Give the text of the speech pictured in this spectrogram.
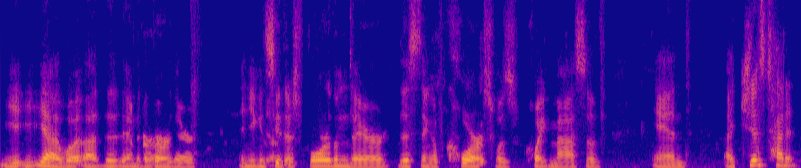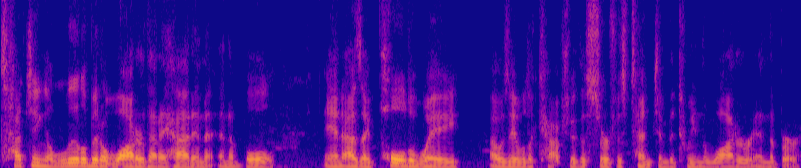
yeah, well, uh, the, the, end of the burr there, and you can yeah. see there's four of them there. This thing, of course, was quite massive, and I just had it touching a little bit of water that I had in a, in a bowl. And as I pulled away, I was able to capture the surface tension between the water and the burr.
